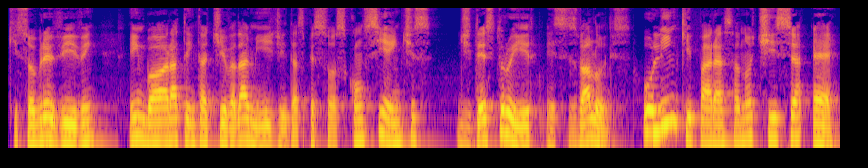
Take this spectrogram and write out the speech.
que sobrevivem, embora a tentativa da mídia e das pessoas conscientes de destruir esses valores. O link para essa notícia é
